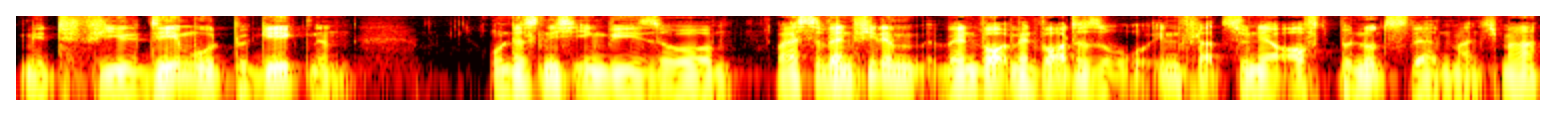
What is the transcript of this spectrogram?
mit viel Demut begegnen. Und das nicht irgendwie so, weißt du, wenn viele, wenn, wenn Worte so inflationär oft benutzt werden manchmal,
